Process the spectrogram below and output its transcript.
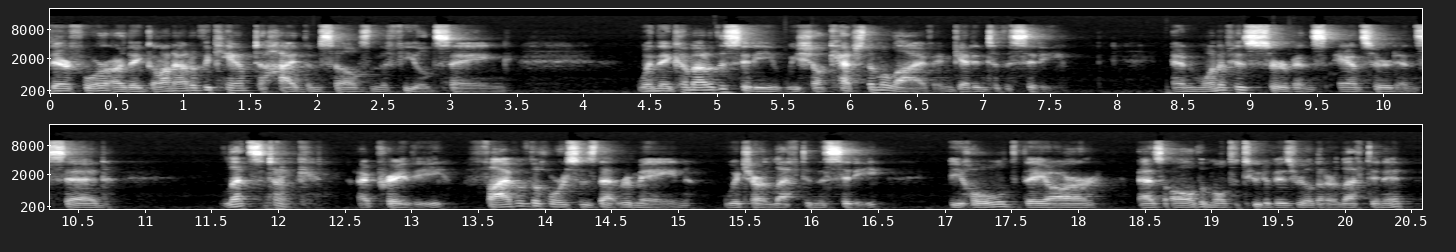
Therefore are they gone out of the camp to hide themselves in the field, saying, When they come out of the city, we shall catch them alive and get into the city. And one of his servants answered and said, Let's take, I pray thee, five of the horses that remain, which are left in the city. Behold, they are as all the multitude of Israel that are left in it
